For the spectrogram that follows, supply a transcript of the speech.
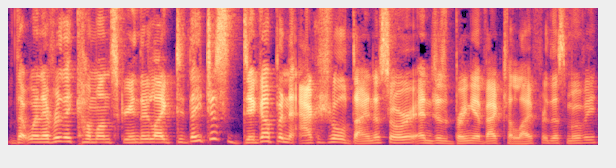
that whenever they come on screen they're like did they just dig up an actual dinosaur and just bring it back to life for this movie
